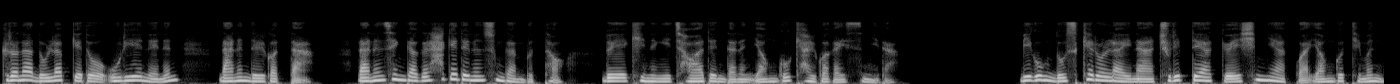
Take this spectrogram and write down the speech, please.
그러나 놀랍게도 우리의 뇌는 나는 늙었다 라는 생각을 하게 되는 순간부터 뇌의 기능이 저하된다는 연구 결과가 있습니다. 미국 노스캐롤라이나 주립대학교의 심리학과 연구팀은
